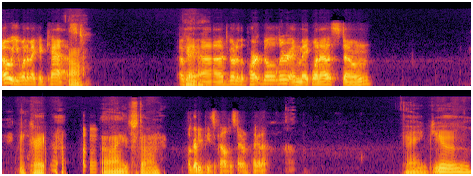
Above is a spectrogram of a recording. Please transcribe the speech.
Oh, you want to make a cast? Oh. Okay. yeah. Uh, go to the part builder and make one out of stone. Okay. Uh, oh, I need stone. I'll grab you a piece of cobblestone. I got it. Thank you.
